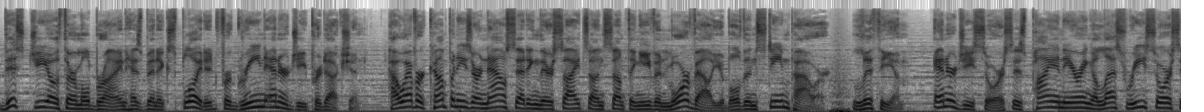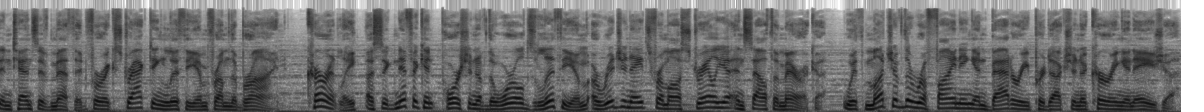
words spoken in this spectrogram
this geothermal brine has been exploited for green energy production. However, companies are now setting their sights on something even more valuable than steam power – lithium. Energy Source is pioneering a less resource-intensive method for extracting lithium from the brine. Currently, a significant portion of the world's lithium originates from Australia and South America, with much of the refining and battery production occurring in Asia,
